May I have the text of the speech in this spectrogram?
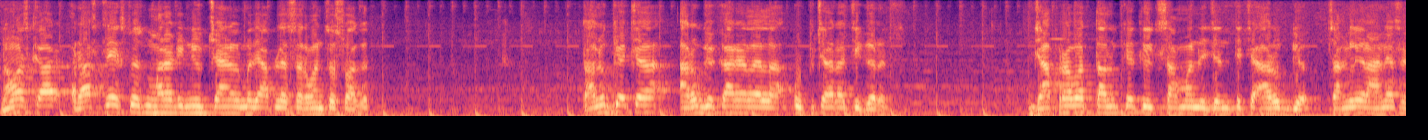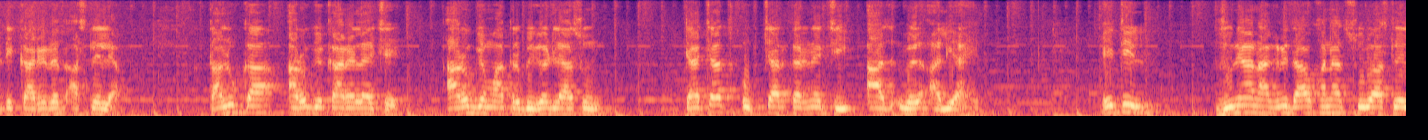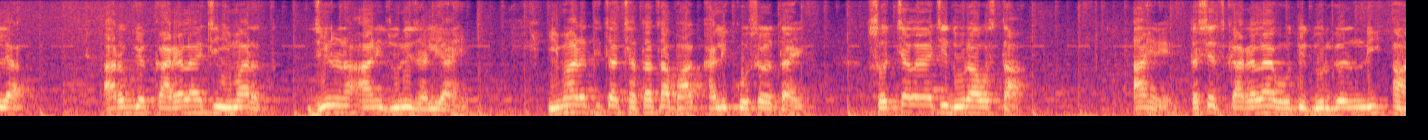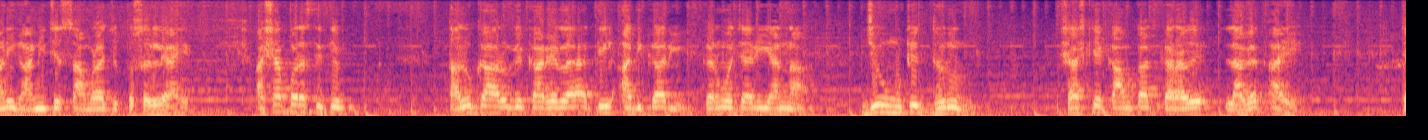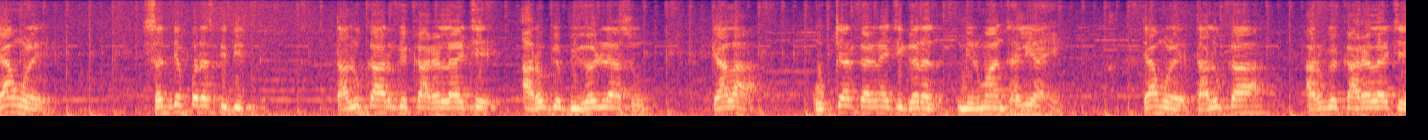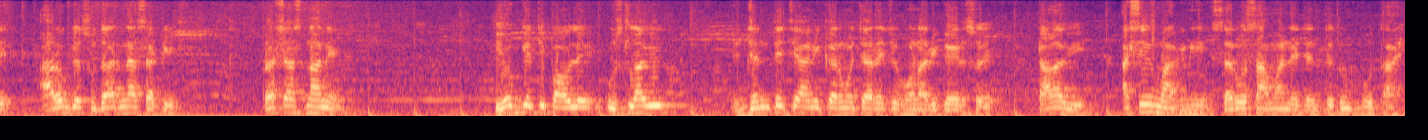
नमस्कार राष्ट्रीय express Marathi news चॅनलमध्ये आपल्या सर्वांचं स्वागत. तालुक्याच्या आरोग्य कार्यालयाला उपचाराची गरज. जाफराबाद तालुक्यातील सामान्य जनतेचे आरोग्य चांगले राहण्यासाठी कार्यरत असलेल्या तालुका आरोग्य कार्यालयाचे आरोग्य मात्र बिघडले असून त्याचाच उपचार करण्याची आज वेळ आली आहे. येथील जुन्या नागरी दवाखान्यात सुरू असलेल्या आरोग्य कार्यालयाची इमारत जीर्ण आणि जुनी झाली आहे. इमारतीचा छताचा भाग खाली कोसळत आहे. शौचालयाची दुरावस्था आहे. तसेच कार्यालयाभोवती दुर्गंधी आणि घाणीचे साम्राज्य पसरले आहे. अशा परिस्थितीत तालुका आरोग्य कार्यालयातील अधिकारी कर्मचारी यांना जीव मुठीत धरून शासकीय कामकाज करावे लागत आहे. त्यामुळे सद्य परिस्थितीत तालुका आरोग्य कार्यालयाचे आरोग्य बिघडले असून त्याला उपचार करण्याची गरज निर्माण झाली आहे. त्यामुळे तालुका आरोग्य कार्यालयाचे आरोग्य सुधारण्यासाठी प्रशासनाने योग्य ती पावले उचलावी जनतेची आणि कर्मचाऱ्याची होणारी गैरसोय टाळावी अशी मागणी सर्वसामान्य जनतेतून होत आहे.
